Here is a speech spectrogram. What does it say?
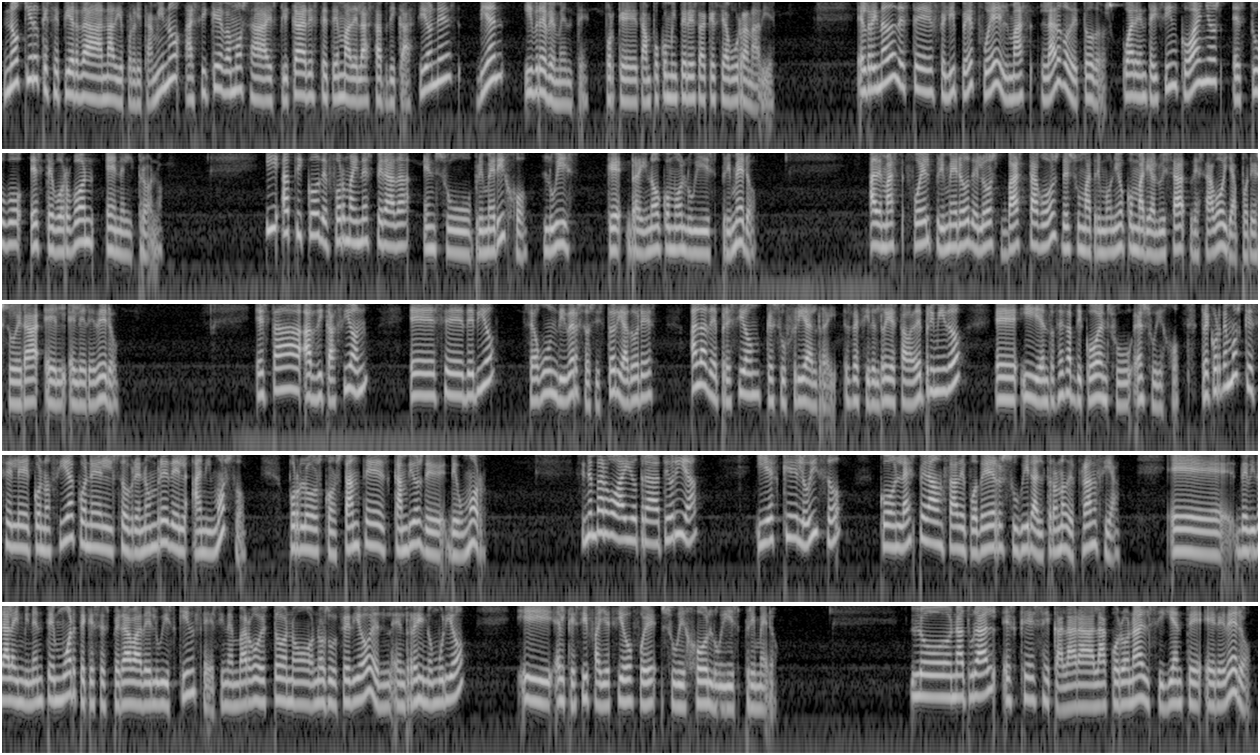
No quiero que se pierda a nadie por el camino, así que vamos a explicar este tema de las abdicaciones bien y brevemente, porque tampoco me interesa que se aburra nadie. El reinado de este Felipe fue el más largo de todos. 45 años estuvo este Borbón en el trono. Y abdicó de forma inesperada en su primer hijo, Luis, que reinó como Luis I. Además, fue el primero de los vástagos de su matrimonio con María Luisa de Saboya, por eso era el, heredero. Esta abdicación eh, se debió según diversos historiadores, a la depresión que sufría el rey. Es decir, el rey estaba deprimido eh, y entonces abdicó en su, en su hijo. Recordemos que se le conocía con el sobrenombre del animoso, por los constantes cambios de, de humor. Sin embargo, hay otra teoría, y es que lo hizo con la esperanza de poder subir al trono de Francia, eh, debido a la inminente muerte que se esperaba de Luis XV. Sin embargo, esto no, sucedió, el, rey no murió y el que sí falleció fue su hijo Luis I. Lo natural es que se calara la corona el siguiente heredero,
